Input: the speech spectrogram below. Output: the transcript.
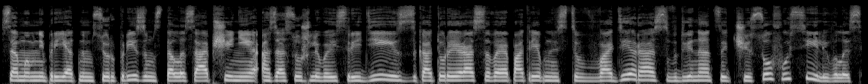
Самым неприятным сюрпризом стало сообщение о засушливой среде, из-за которой расовая потребность в воде раз в 12 часов усиливалась.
